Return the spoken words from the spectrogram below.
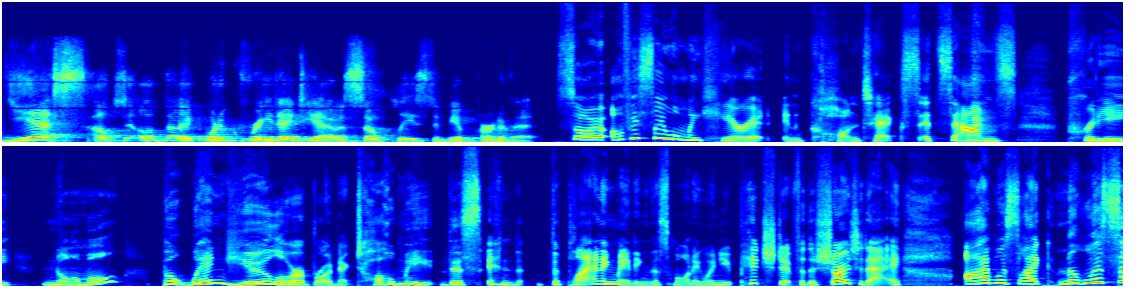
yes I'll, I'll, like what a great idea. I was so pleased to be a part of it. So obviously when we hear it in context it sounds pretty normal but when you, Laura Brodnik, told me this in the planning meeting this morning, when you pitched it for the show today, I was like, Melissa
